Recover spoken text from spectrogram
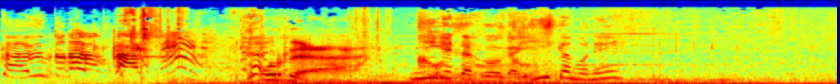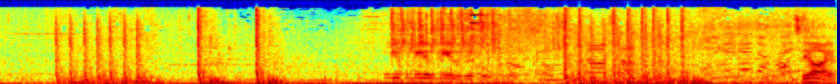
カウントダウン開始。おら逃げた方がいいかもね。右奥右奥右奥強い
